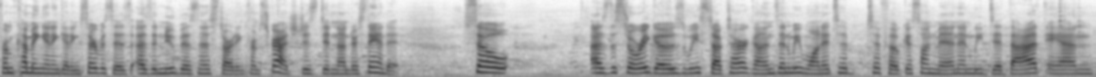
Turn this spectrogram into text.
from coming in and getting services as a new business starting from scratch. Just didn't understand it. So, as the story goes, we stuck to our guns and we wanted to, to focus on men, and we did that. And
